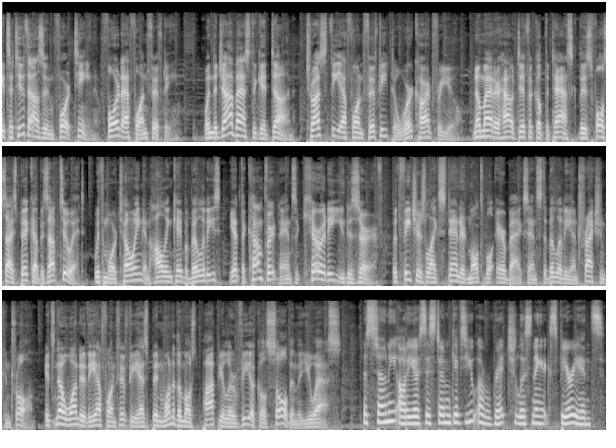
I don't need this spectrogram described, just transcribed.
It's a 2014 Ford F-150. When the job has to get done, trust the F-150 to work hard for you. No matter how difficult the task, this full-size pickup is up to it, with more towing and hauling capabilities, yet the comfort and security you deserve. With features like standard multiple airbags and stability and traction control, it's no wonder the F-150 has been one of the most popular vehicles sold in the US. The Sony audio system gives you a rich listening experience.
